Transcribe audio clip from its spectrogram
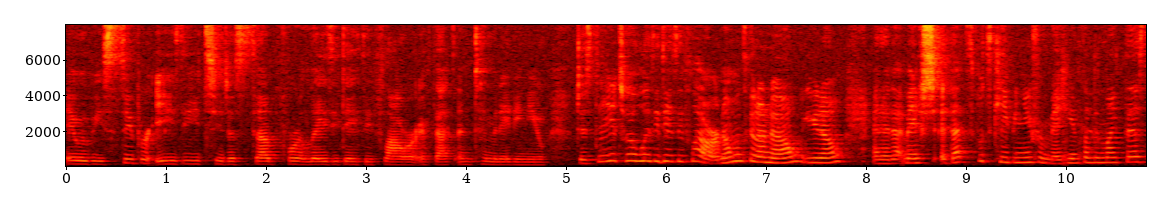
it would be super easy to just sub for a lazy daisy flower if that's intimidating you. Just take it to a lazy daisy flower. No one's gonna know, you know? And if that makes, if that's what's keeping you from making something like this,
